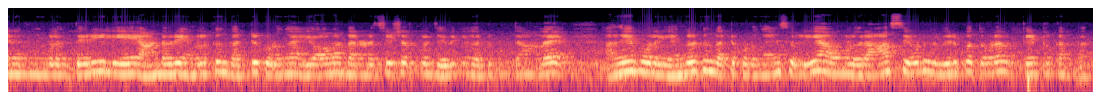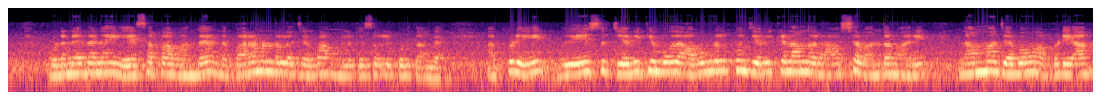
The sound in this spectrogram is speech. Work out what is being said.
எனக்கு உங்களுக்கு தெரியலையே. ஆண்டவர் எங்களுக்கும் கற்றுக் கொடுங்க. யோவான் தன்னோட சீஷர்கள் ஜெபிக்க கற்றுக் கொடுத்தாங்களே. அதே போல் எங்களுக்கும் கற்றுக் கொடுங்கன்னு சொல்லி அவங்கள ஒரு ஆசையோடு விருப்பத்தோடு கேட்டிருக்காங்க. உடனே தானே ஏசப்பா வந்து அந்த பரமண்டல ஜெபம் அவங்களுக்கு சொல்லி கொடுத்தாங்க. அப்படி இயேசு ஜெபிக்கும்போது அவங்களுக்கும் ஜெபிக்கணும்னு ஒரு ஆசை வந்த மாதிரி நம்ம ஜெபம் அப்படியாக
